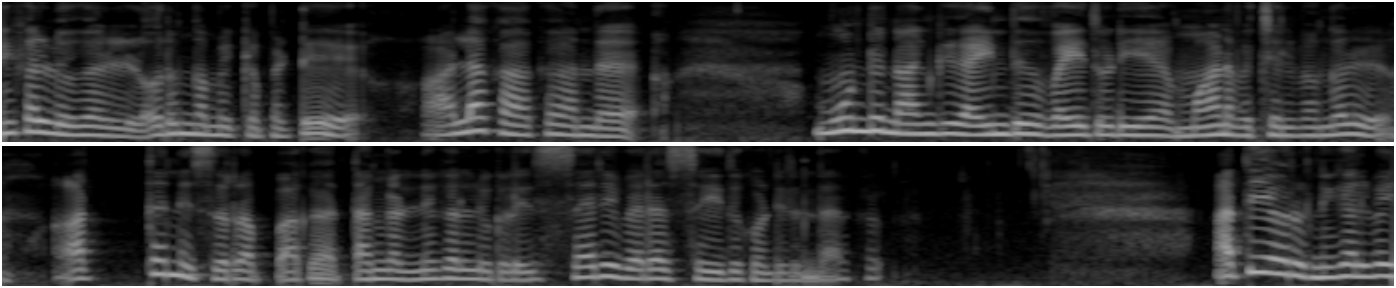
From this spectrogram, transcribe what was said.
நிகழ்வுகள் ஒருங்கமைக்கப்பட்டு அழகாக அந்த மூன்று நான்கு ஐந்து வயதுடைய மாணவ செல்வங்கள் அத்தனை சிறப்பாக தங்கள் நிகழ்வுகளை சரிவர செய்து கொண்டிருந்தார்கள். அதே ஒரு நிகழ்வை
